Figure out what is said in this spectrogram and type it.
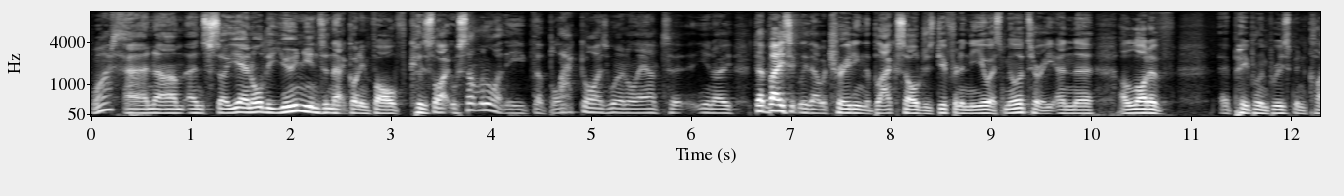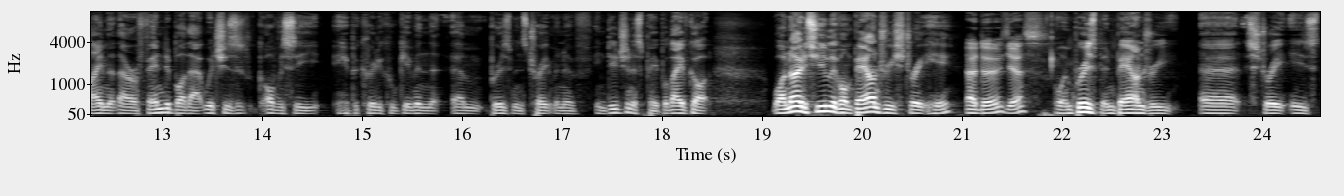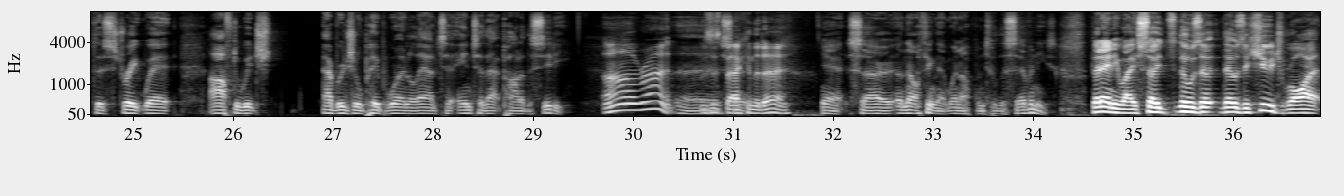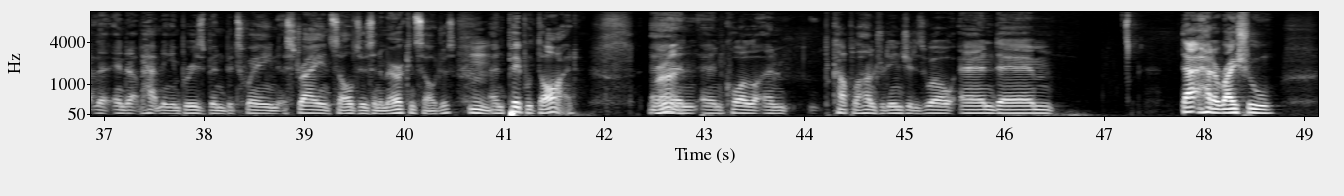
What? And um and so yeah, and all the unions and that got involved because like it was something like the the black guys weren't allowed to you know that basically they were treating the black soldiers different in the U.S. military and the a lot of uh, people in Brisbane claim that they were offended by that, which is obviously hypocritical given that, um, Brisbane's treatment of Indigenous people. They've got well, I notice you live on Boundary Street here. I do. Yes. Well, in Brisbane, Boundary uh, Street is the street where after which Aboriginal people weren't allowed to enter that part of the city. Oh right. this is so- back in the day. Yeah, so and I think that went up until the seventies. But anyway, so there was a there was a huge riot that ended up happening in Brisbane between Australian soldiers and American soldiers, and people died, Right. and and quite a lot, and a couple of hundred injured as well, and um, that had a racial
